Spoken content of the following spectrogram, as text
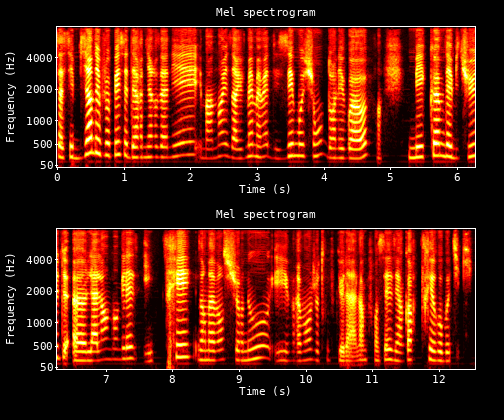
ça s'est bien développé ces dernières années et maintenant ils arrivent même à mettre des émotions dans les voix off. Mais comme d'habitude, euh, la langue anglaise est très en avance sur nous et vraiment je trouve que la langue française est encore très robotique.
